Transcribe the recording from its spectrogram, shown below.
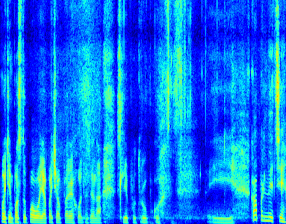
Потім поступово я почав переходити на сліпу трубку і капельниці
